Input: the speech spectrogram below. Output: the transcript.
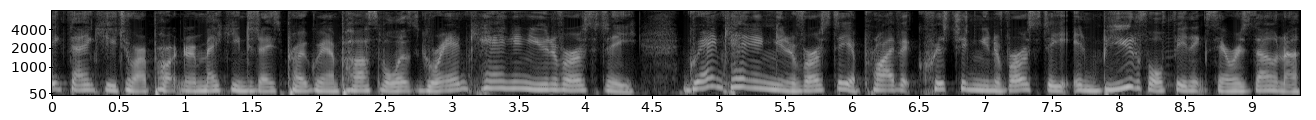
Big thank you to our partner in making today's program possible is Grand Canyon University. Grand Canyon University, a private Christian university in beautiful Phoenix, Arizona,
